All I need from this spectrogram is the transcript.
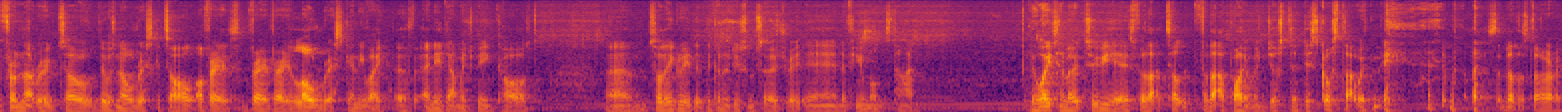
from that route, so there was no risk at all, or very, very, very low risk anyway, of any damage being caused. Um, so they agreed that they're going to do some surgery in a few months' time. Been waiting about two years for that for that appointment just to discuss that with me. but that's another story.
